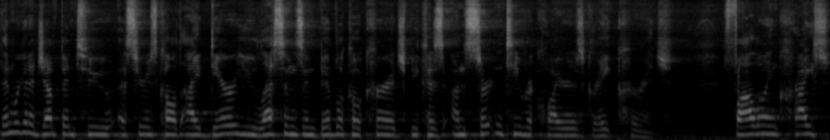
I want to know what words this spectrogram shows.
then we're going to jump into a series called I Dare You Lessons in Biblical Courage because uncertainty requires great courage. Following Christ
